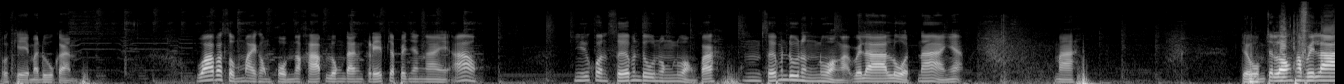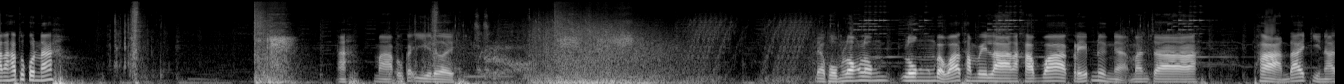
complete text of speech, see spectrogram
โอเคมาดูกัน ว่าผสมใหม่ของผมนะครับลงดันเกรฟจะเป็นยังไงอ้าวนี่ทุกคนเซิร์ฟมันดูหน่วงหน่วงปะเซิร์ฟมันดูหน่วงหน่วงอะเวลาโหลดหน้าอย่างเงี้ยมา เดี๋ยวผมจะลองทำเวลานะครับทุกคนนะ อะ มาปุ๊บก็อีเลย เดี๋ยวผมลองลงลงแบบว่าทำเวลานะครับว่าเกรฟหนึ่งเนี่ยมันจะผ่านได้กี่นา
